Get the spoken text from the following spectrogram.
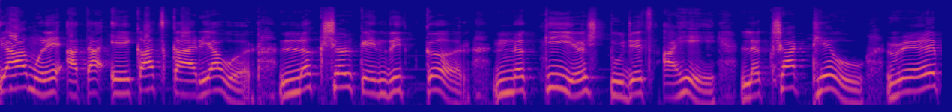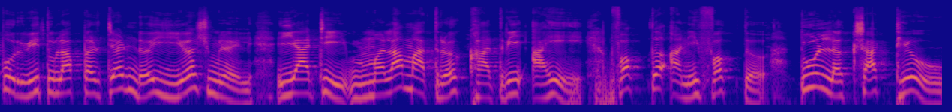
त्यामुळे आता एकाच कार्यावर लक्ष केंद्रित कर. नक्की यश तुझेच आहे. लक्षात ठेव. वेळेपूर्वी तुला प्रचंड यश मिळेल. याची मला मात्र खात्री आहे. फक्त आणि फक्त तू लक्षात ठेव.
